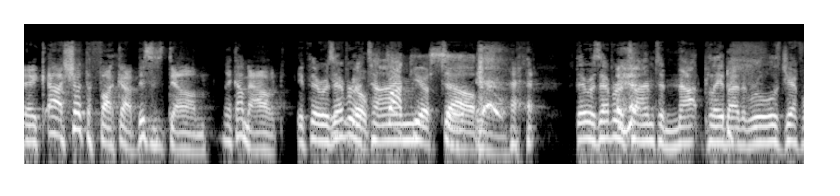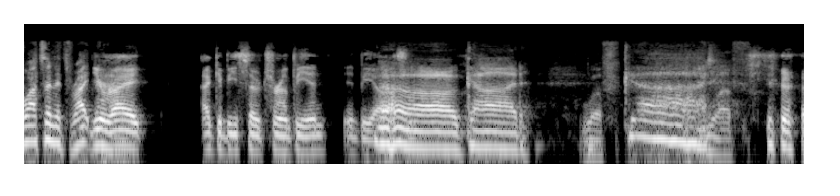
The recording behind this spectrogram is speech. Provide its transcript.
Like, ah, shut the fuck up. This is dumb. Like, I'm out. If there was You ever a time, fuck yourself. To, yeah. if there was ever a time to not play by the rules, Jeff Watson, it's right. You're now. right. I could be so Trumpian. It'd be awesome. Oh God, Woof. God. Woof.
